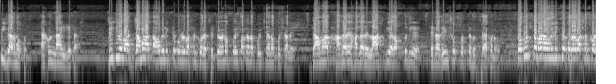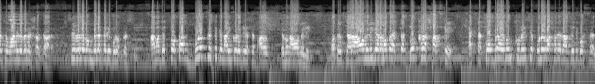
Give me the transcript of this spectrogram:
পিজার মতো। এখন নাই এটা। তৃতীয়বার জামাত আওয়ামী লীগকে পুনর্বাসন করেছে, চুরানব্বই, পঁচানব্বই, ছিয়ানব্বই সালে। জামাত হাজারে হাজারে লাশ দিয়ে, রক্ত দিয়ে এটা ঋণ শোধ করতে হচ্ছে এখনও। চতুর্থবার আওয়ামী লীগকে পুনর্বাসন করেছে ওয়ান ইলেভেনের সরকার, সিভিল এবং মিলিটারি ব্যুরোক্রেসি আমাদের টোটাল ব্যুরোক্রেসিকে নাই করে দিয়েছে ভারত এবং আওয়ামী লীগ। অতএব যারা আওয়ামী লীগের মতো একটা গোখরা সাপকে, একটা কোবরা এবং কুমিরকে পুনর্বাসনের রাজনীতি করছেন,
